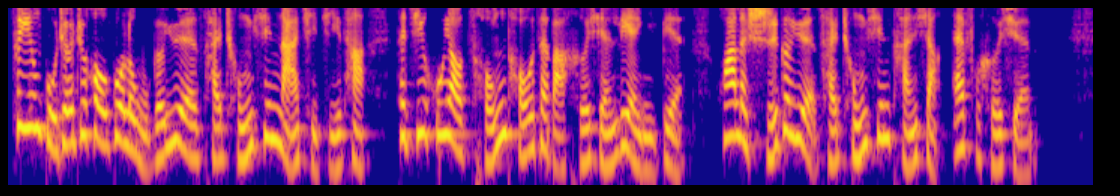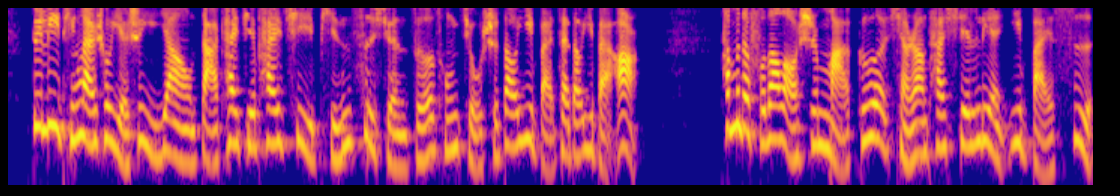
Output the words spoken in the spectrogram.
崔莹骨折之后，过了五个月才重新拿起吉他，她几乎要从头再把和弦练一遍，花了十个月才重新弹响 F 和弦。对丽婷来说也是一样，打开节拍器，频次选择从九十到一百，再到一百二。他们的辅导老师马哥想让他先练一百四，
